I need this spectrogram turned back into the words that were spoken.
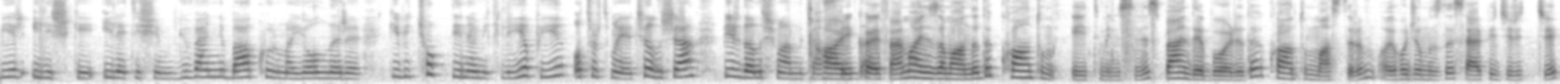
bir ilişki, iletişim, güvenli bağ kurma yolları gibi çok dinamikli yapıyı oturtmaya çalışan bir danışmanlık aslında. Harika efendim. Aynı zamanda da kuantum eğitmenisiniz. Ben de bu arada kuantum master'ım. E, Hocamız da Serpil Ciritçi.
